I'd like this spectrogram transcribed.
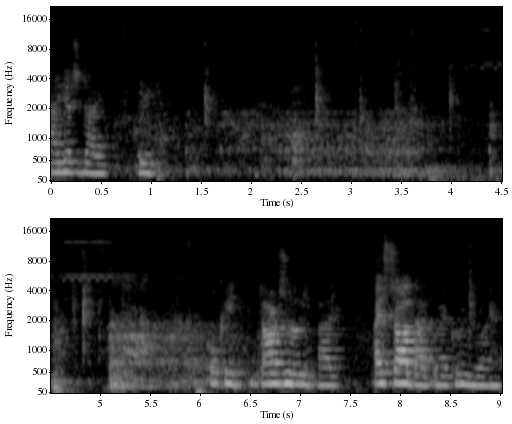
I just died. Great. Okay, that was really bad. I saw that, but I couldn't run.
